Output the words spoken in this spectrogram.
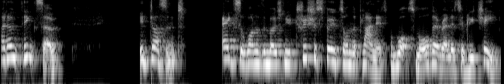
I don't think so. It doesn't. Eggs are one of the most nutritious foods on the planet. And what's more, they're relatively cheap.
